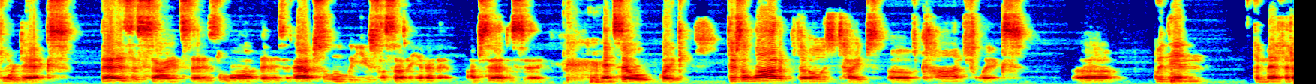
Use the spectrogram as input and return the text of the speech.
four decks. That is a science that is law that is absolutely useless on the internet. I'm sad to say. and so, like, there's a lot of those types of conflicts uh, within the method,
